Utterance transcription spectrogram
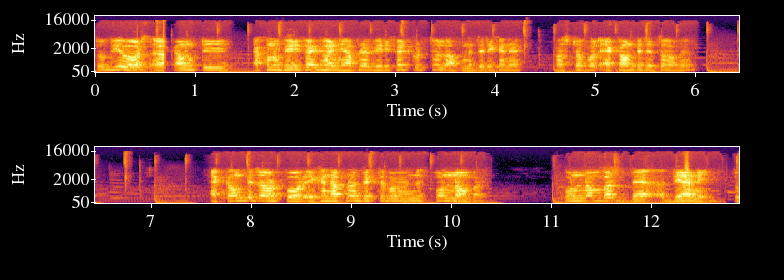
তো ভিউয়ার্স অ্যাকাউন্টটি এখনও ভেরিফাইড হয়নি। আপনার ভেরিফাইড করতে হলে আপনাদের এখানে ফার্স্ট অফ অল অ্যাকাউন্টে যেতে হবে। অ্যাকাউন্টে যাওয়ার পর এখানে আপনারা দেখতে পাবেন যে ফোন নাম্বার ফোন নাম্বার দেয়া নেই। তো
